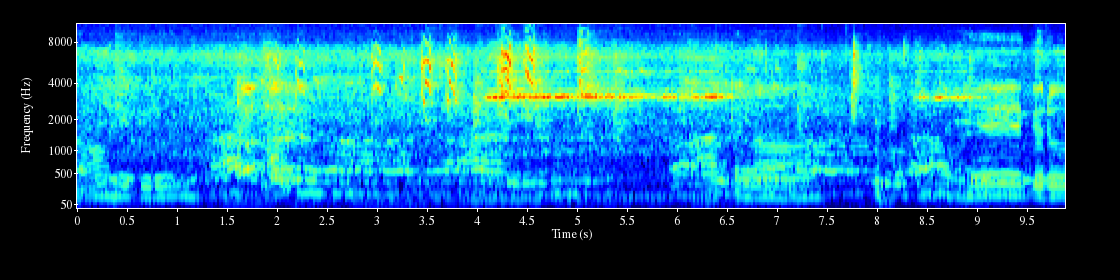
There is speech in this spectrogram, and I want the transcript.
ਵਾਹਿਗੁਰੂ। ਸਤਨਾਮ ਵਾਹਿਗੁਰੂ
